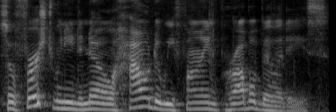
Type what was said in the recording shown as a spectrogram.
So first, we need to know how do we find probabilities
